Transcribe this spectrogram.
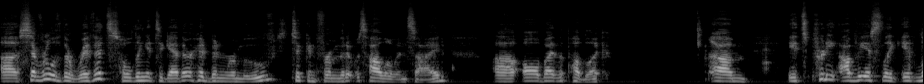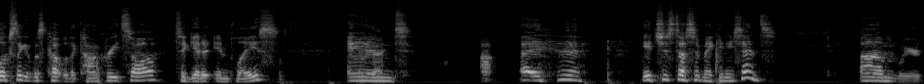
Uh, several of the rivets holding it together had been removed to confirm that it was hollow inside, uh, all by the public. Um, it's pretty obvious, like, it looks like it was cut with a concrete saw to get it in place. And uh, I, it just doesn't make any sense. Um, weird.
